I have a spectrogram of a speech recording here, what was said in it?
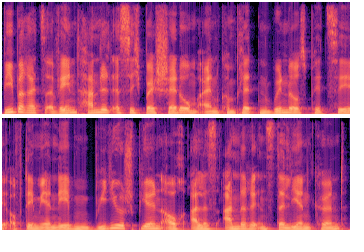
Wie bereits erwähnt, handelt es sich bei Shadow um einen kompletten Windows-PC, auf dem ihr neben Videospielen auch alles andere installieren könnt.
